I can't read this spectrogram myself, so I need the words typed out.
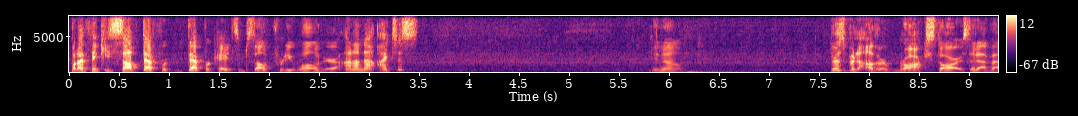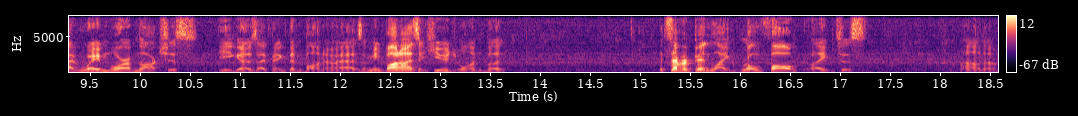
But I think he self deprecates himself pretty well here. I don't know. I just you know, there's been other rock stars that have had way more obnoxious egos, I think, than Bono has. I mean, Bono has a huge one, but it's never been like real vulgar, like just I don't know,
